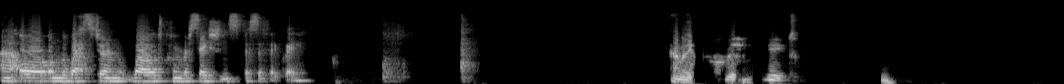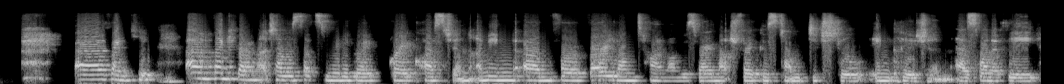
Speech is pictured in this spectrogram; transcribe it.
uh, or on the Western world conversation specifically. Mute. Uh, thank you. Um, thank you very much, Alice. That's a really great, great question. I mean, um, for a very long time, I was very much focused on digital inclusion as one of the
